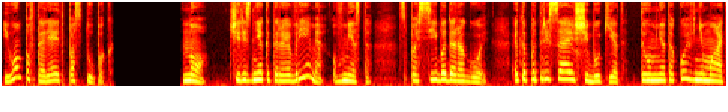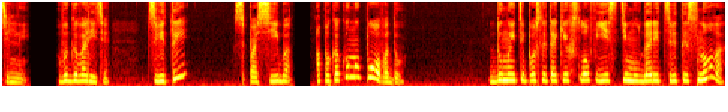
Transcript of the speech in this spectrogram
и он повторяет поступок. Но Через некоторое время вместо «Спасибо, дорогой, это потрясающий букет, ты у меня такой внимательный», вы говорите «Цветы? Спасибо. А по какому поводу?» Думаете, после таких слов есть стимул дарить цветы снова?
